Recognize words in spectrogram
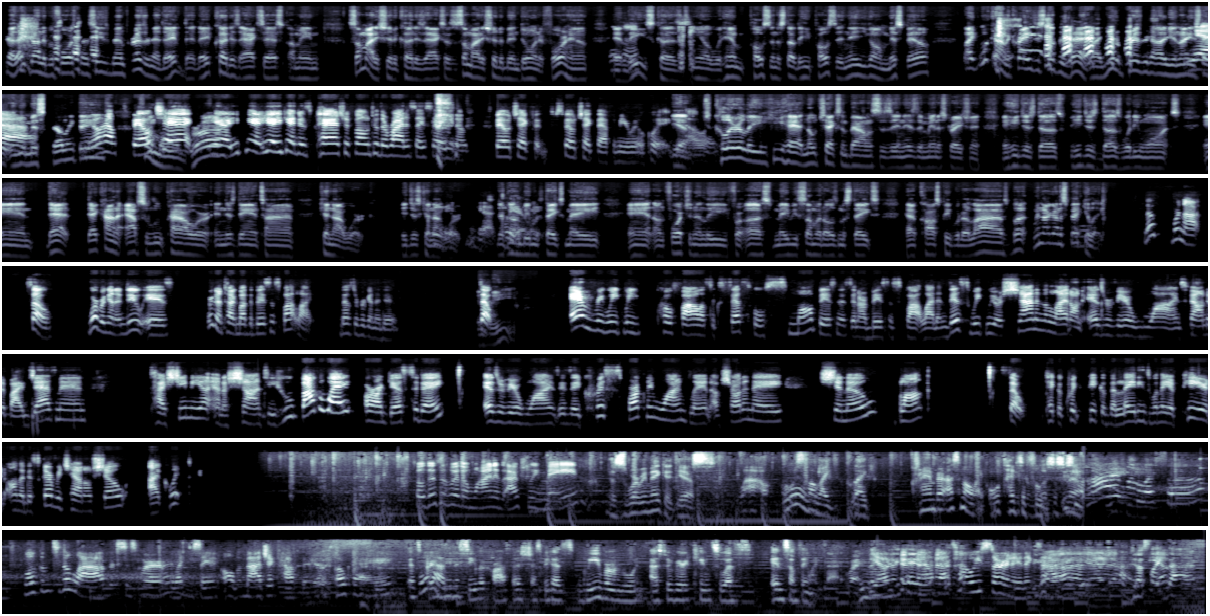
yeah, they've done it before since he's been president. They've they, they've cut his access. I mean, somebody should have cut his access. Somebody should have been doing it for him at hmm least, because you know, with him posting the stuff that he posted, and then you're gonna misspell. Like, what kind of crazy stuff is that? Like, you're the president of the United States and you're misspelling things. You don't have spell Come check. bruh. Yeah, you can't. Yeah, you can't just pass your phone to the right and say, say, you know, spell check, spell check that for me real quick. You Yeah, know. clearly he had no checks and balances in his administration, and he just does he just does what he wants, and that that kind of absolute power in this day and time cannot work. It just cannot work. Yeah, There are going to be mistakes made, and unfortunately for us, maybe some of those mistakes have cost people their lives, but we're not going to speculate. Nope, we're not. So, what we're gonna do is we're gonna talk about the business spotlight. That's what we're gonna do. So, Indeed. every week we profile a successful small business in our business spotlight, and this week we are shining the light on Esrever Wines, founded by Jasmine, Tyshemia, and Ashanti, who, by the way, are our guests today. Esrever Wines is a crisp, sparkling wine blend of Chardonnay, Chenin Blanc. So, take a quick peek of the ladies when they appeared on the Discovery Channel show I Quit. So this is where the wine is actually made. This is where we make it, yes. Wow. Ooh, it smell like like cranberry. I smell like all types of food. Melissa smell. Hi, Melissa. Welcome to the lab. This is where I like to say all the magic happens. Okay. It's Yeah. crazy to see the process just because we remember when Esrever came to us in something like that, right? Yeah, when it yeah, that's how we started. Exactly. Yeah, Just like that.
